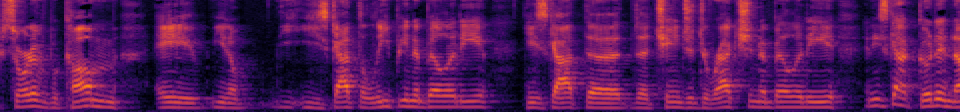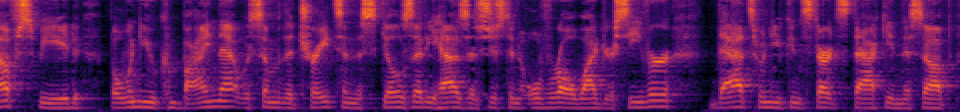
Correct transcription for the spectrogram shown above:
sort of become a, you know, he's got the leaping ability, he's got the the change of direction ability, and he's got good enough speed. But when you combine that with some of the traits and the skills that he has as just an overall wide receiver, that's when you can start stacking this up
